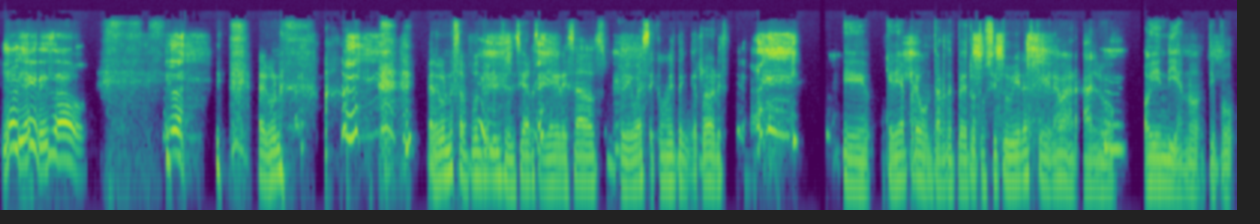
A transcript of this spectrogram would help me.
Ya había egresado. Algunos, algunos a punto de licenciarse y egresados, pero igual se cometen errores. Eh, quería preguntarte, Pedro, tú si tuvieras que grabar algo hoy en día, ¿no? Tipo,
